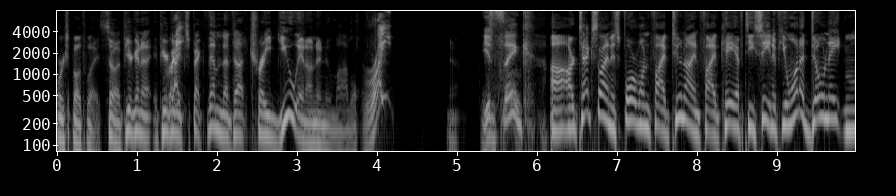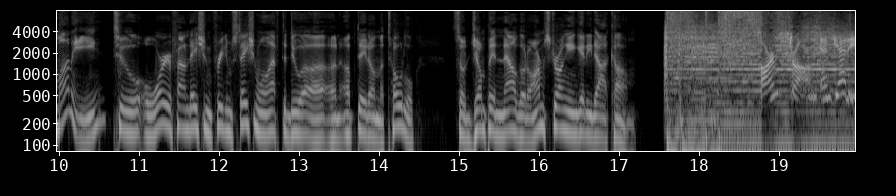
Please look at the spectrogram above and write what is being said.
Works both ways. So if you're gonna if you're gonna expect them to not trade you in on a new model, Right. Yeah. You'd think. Uh, our text line is 415-295-KFTC. And if you want to donate money to Warrior Foundation Freedom Station, we'll have to do a, an update on the total. So jump in now. Go to armstrongandgetty.com. Armstrong and Getty.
